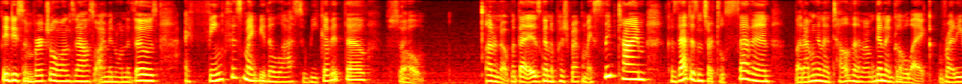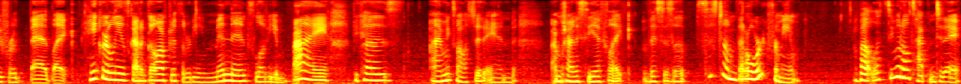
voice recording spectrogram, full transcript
they do some virtual ones now. So I'm in one of those. I think this might be the last week of it though. So I don't know, but that is gonna push back my sleep time because that doesn't start till seven. But I'm gonna tell them I'm gonna go like ready for bed, like, hey girlie, it's gotta go after 30 minutes. Love you, bye. Because I'm exhausted and I'm trying to see if like this is a system that'll work for me. But let's see what else happened today.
